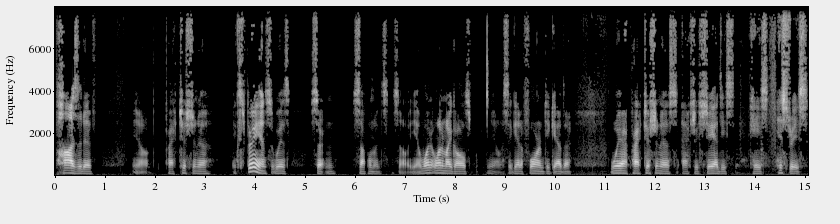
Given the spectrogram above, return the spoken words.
positive, you know, practitioner experience with certain supplements. So, you know, one, one of my goals, you know, is to get a forum together where practitioners actually share these case histories.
